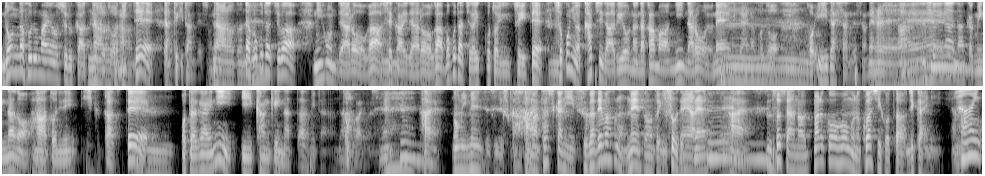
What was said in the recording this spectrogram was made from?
どんな振る舞いをするかっていうことを見てやってきたんですよね。なるほどね。僕たちは日本であろうが世界であろうが、僕たちが行くことについて、そこには価値があるような仲間になろうよね、みたいなことをこう言い出したんですよね、それがなんかみんなのハートに引っかかって、お互いにいい関係になったみたいなところがありますね。はい。飲み面接ですか？はい。まあ確かに素が出ますもんね、その時そうですね。あっちにはそしたら、あの、マルコホームの詳しいことは次回に、はい。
